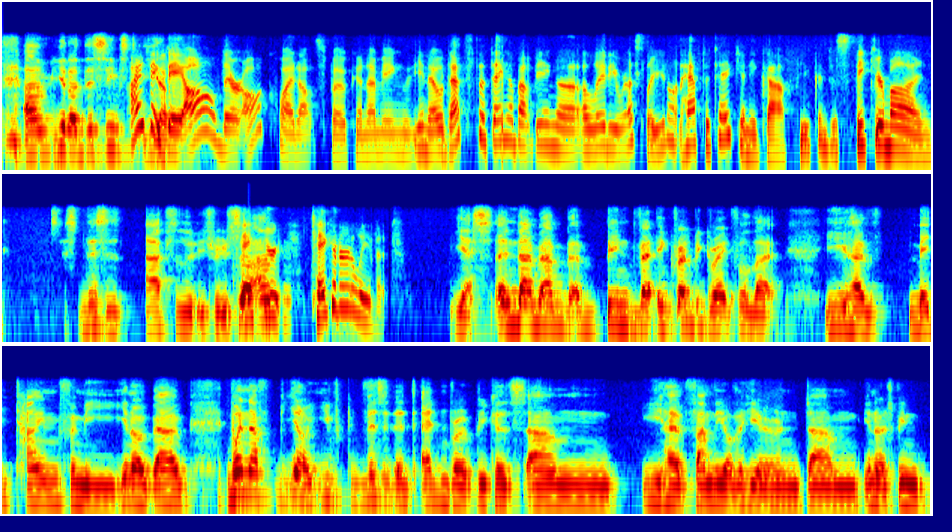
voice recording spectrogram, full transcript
um, you know this seems to, i think you know, they all they're all quite outspoken i mean you know that's the thing about being a, a lady wrestler you don't have to take any guff you can just speak your mind this is absolutely true so take, your, um, take it or leave it yes and i'm, I'm being incredibly grateful that you have made time for me you know uh, when i've you know you've visited edinburgh because um you have family over here and um you know it's been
